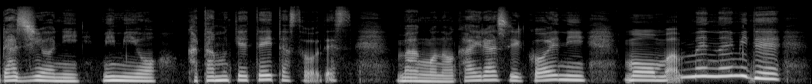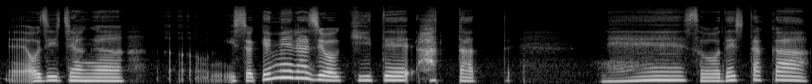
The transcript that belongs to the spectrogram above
ラジオに耳を傾けていたそうです。孫の可愛らしい声にもう満面の笑みで、え、おじいちゃんが一生懸命ラジオを聞いてはったって。ねえ、そうでしたか。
